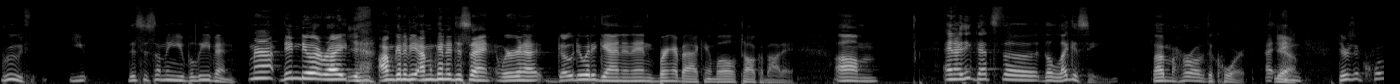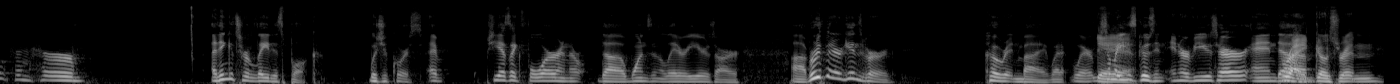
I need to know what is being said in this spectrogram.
Ruth, you. This is something you believe in. Nah, didn't do it right. Yeah. I'm gonna be. I'm gonna dissent. We're gonna go do it again and then bring it back and we'll talk about it. Um, and I think that's the the legacy um her of the court. Yeah. And there's a quote from her. I think it's her latest book, which of course she has like four, and the the ones in the later years are uh, Ruth Bader Ginsburg, co-written by what where Yeah, somebody yeah. just goes and interviews her and uh, right. Ghost written.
